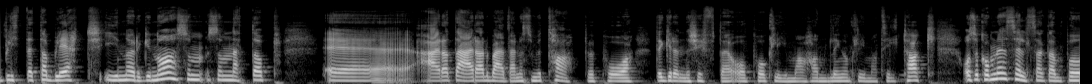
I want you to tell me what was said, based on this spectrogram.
blitt etablert i Norge nå, som, som nettopp er at det er arbeiderne som vil tape på det grønne skiftet og på klimahandling og klimatiltak. Og så kommer det selvsagt an på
